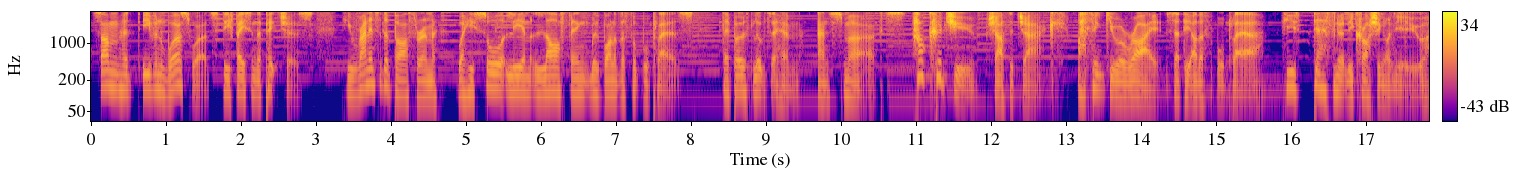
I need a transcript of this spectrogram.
Some had even worse words, defacing the pictures. He ran into the bathroom where he saw Liam laughing with one of the football players. They both looked at him and smirked. How could you? shouted Jack. I think you were right, said the other football player. He's definitely crushing on you.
